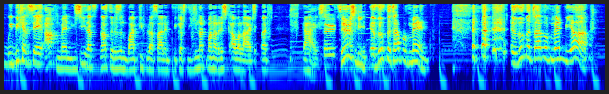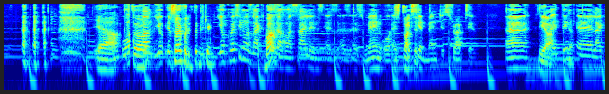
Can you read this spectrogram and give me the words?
we, we can say ah man you see that's that's the reason why people are silent because we do not want to risk our lives but guys seriously is this the type of man? Is this the type of man we are yeah. Well, so, um, your, sorry for the Your question was like, how is our silence as, as, as men or as Christian men destructive? Uh, yeah. I think yeah. Uh, like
